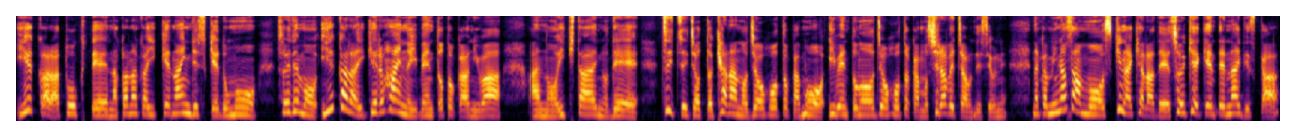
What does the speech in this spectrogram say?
家から遠くてなかなか行けないんですけども、それでも家から行ける範囲のイベントとかには、あの、行きたいので、ついついちょっとキャラの情報とかも、イベントの情報とかも調べちゃうんですよね。なんか皆さんも好きなキャラでそういう経験ってないですか？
